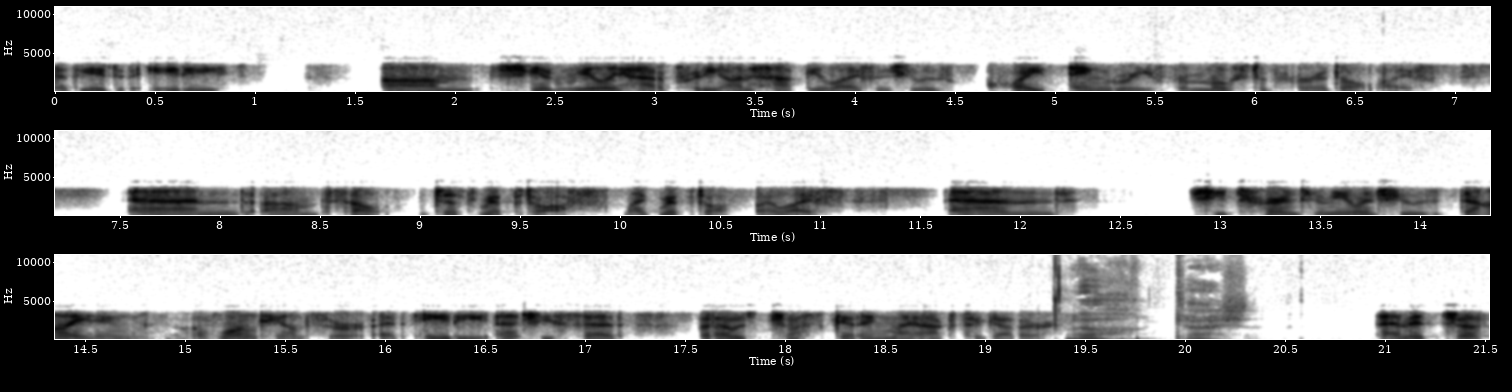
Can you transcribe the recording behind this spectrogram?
at the age of 80, um, she had really had a pretty unhappy life, and she was quite angry for most of her adult life, and um, felt just ripped off, like ripped off by life. And she turned to me when she was dying of lung cancer at 80, and she said, "But I was just getting my act together." Oh gosh. and it just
